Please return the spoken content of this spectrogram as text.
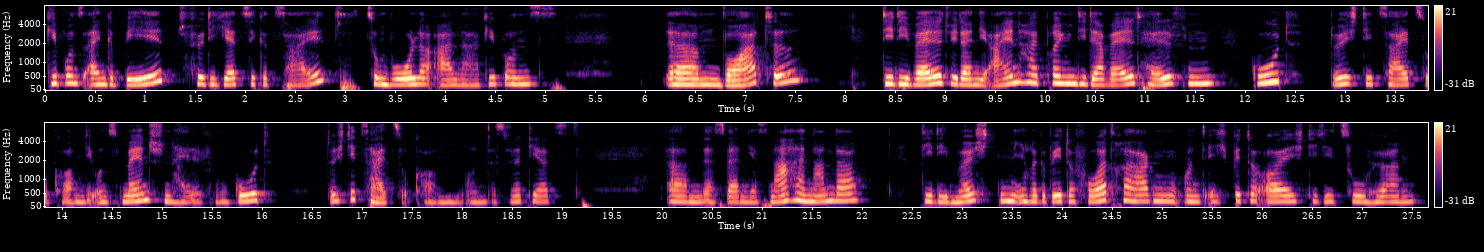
gib uns ein Gebet für die jetzige Zeit zum Wohle aller. Gib uns ähm, Worte, die die Welt wieder in die Einheit bringen, die der Welt helfen, gut durch die Zeit zu kommen, die uns Menschen helfen, gut durch die Zeit zu kommen. Und es wird jetzt, ähm, das werden jetzt nacheinander die, die möchten, ihre Gebete vortragen. Und ich bitte euch, die, die zuhören,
